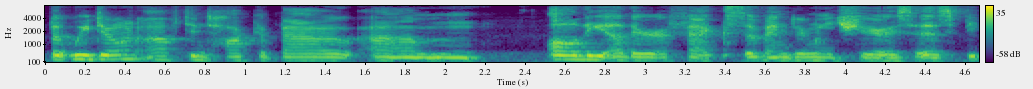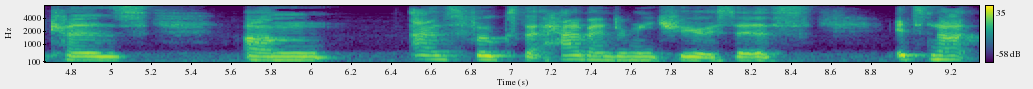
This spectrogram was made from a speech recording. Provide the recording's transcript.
but we don't often talk about um, all the other effects of endometriosis because um, as folks that have endometriosis, it's not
